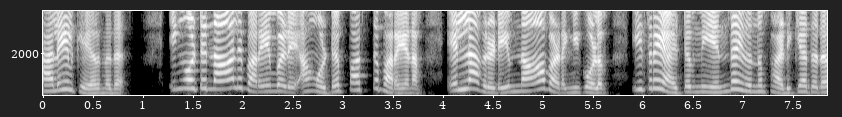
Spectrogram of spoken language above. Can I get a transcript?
തലയിൽ കയറുന്നത് ഇങ്ങോട്ട് നാല് പറയുമ്പോഴേ അങ്ങോട്ട് പത്ത് പറയണം. എല്ലാവരുടെയും നാവ് അടങ്ങിക്കോളും ഇത്രയായിട്ടും നീ എന്താ ഇതൊന്നും പഠിക്കാത്തത്?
